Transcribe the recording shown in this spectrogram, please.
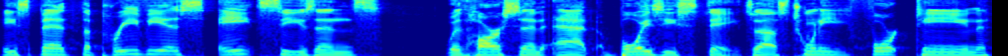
He spent the previous eight seasons with Harsin at Boise State. So that was 2014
